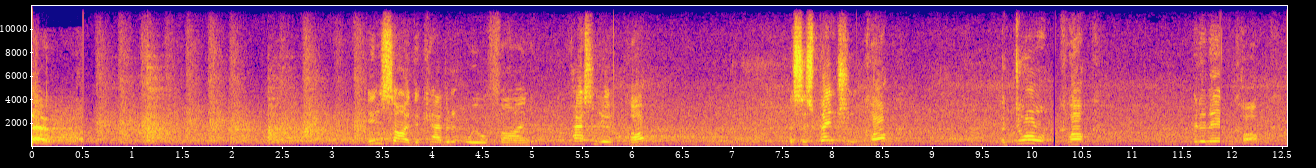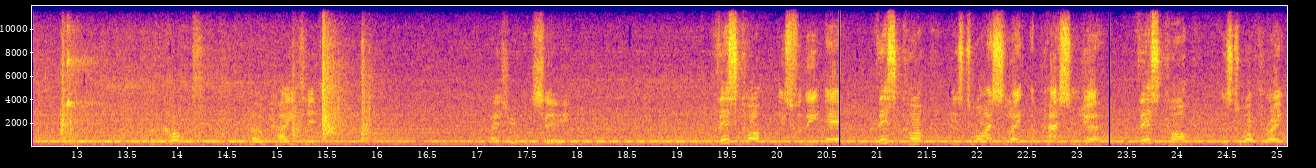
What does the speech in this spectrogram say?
Hello. Inside the cabinet we will find a passenger cock, a suspension cock, a door cock and an air cock. The cock's located as you can see. This cock is for the air. This cock is to isolate the passenger. This cock is to operate.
